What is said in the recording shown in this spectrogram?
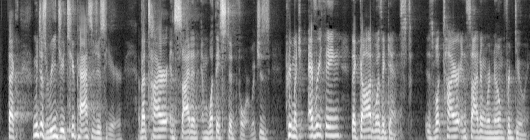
In fact, let me just read you two passages here about Tyre and Sidon and what they stood for, which is pretty much everything that God was against, is what Tyre and Sidon were known for doing.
